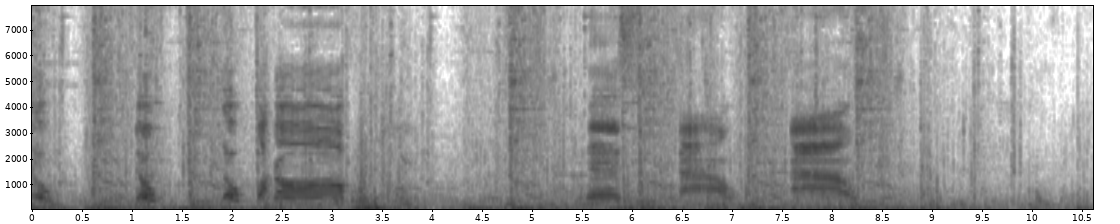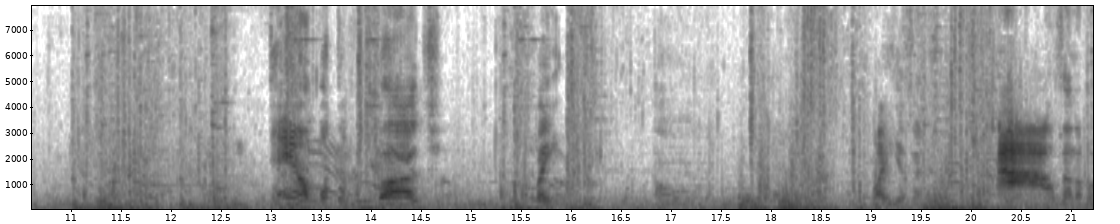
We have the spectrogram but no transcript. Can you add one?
Nope. Nope. Nope. Fuck off. Miss. Son of a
